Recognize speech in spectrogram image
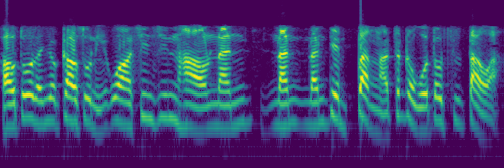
好多人又告诉你哇，星星好，蓝蓝蓝电棒啊，这个我都知道啊。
